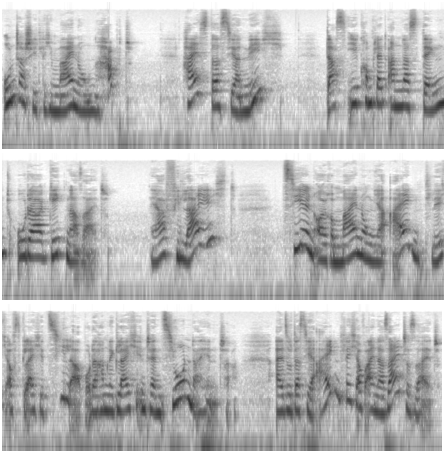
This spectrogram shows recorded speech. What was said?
unterschiedliche Meinungen habt, heißt das ja nicht, dass ihr komplett anders denkt oder Gegner seid. Ja, vielleicht zielen eure Meinungen ja eigentlich aufs gleiche Ziel ab oder haben eine gleiche Intention dahinter. Also, dass ihr eigentlich auf einer Seite seid,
